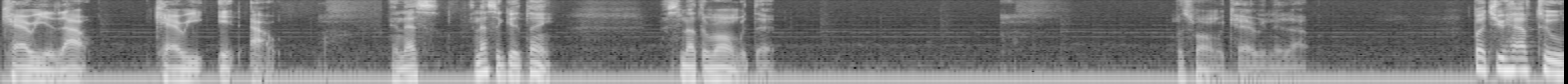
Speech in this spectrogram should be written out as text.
carry it out, carry it out. And that's and that's a good thing. There's nothing wrong with that. What's wrong with carrying it out? But you have to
